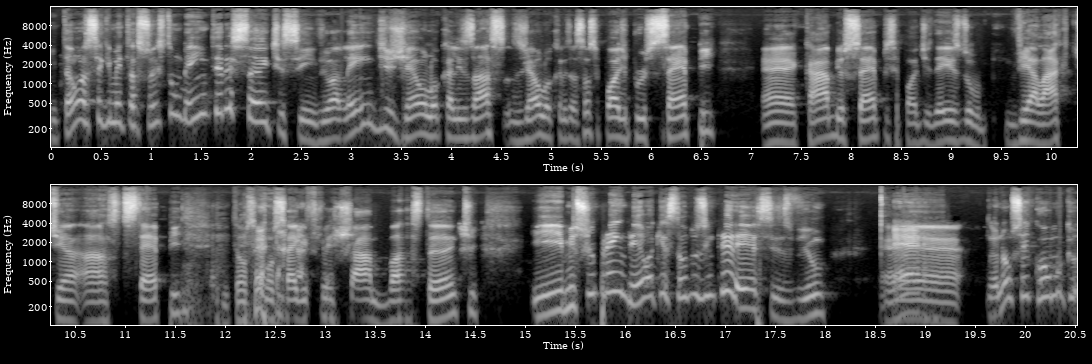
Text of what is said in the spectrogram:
Então as segmentações estão bem interessantes, sim, viu? Além de geolocalização, geolocalização você pode por CEP, é, cabe o CEP, você pode ir desde o Via Láctea a CEP, então você consegue fechar bastante. E me surpreendeu a questão dos interesses, viu? É, é. Eu não sei como, que,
